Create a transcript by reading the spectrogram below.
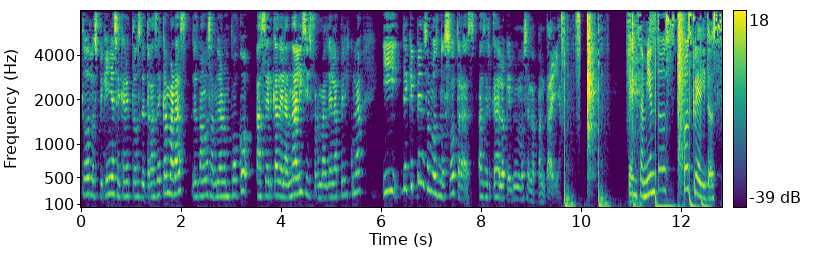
todos los pequeños secretos detrás de cámaras, les vamos a hablar un poco acerca del análisis formal de la película y de qué pensamos nosotras acerca de lo que vimos en la pantalla. Pensamientos postcréditos.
